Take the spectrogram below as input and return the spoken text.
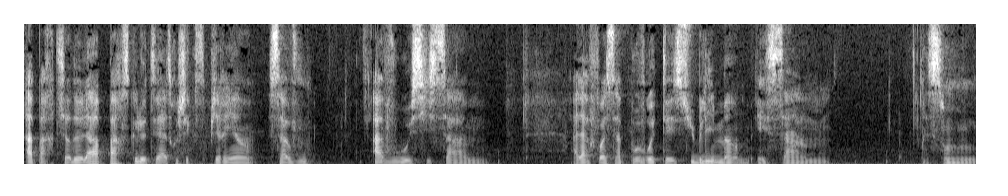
à partir de là, parce que le théâtre shakespearien s'avoue, avoue aussi sa, à la fois sa pauvreté sublime hein, et sa, son,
